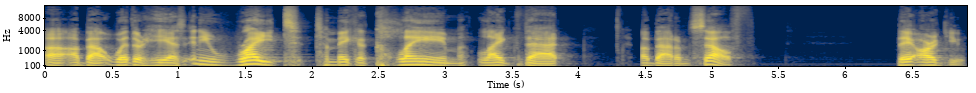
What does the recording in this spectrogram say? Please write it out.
uh, about whether he has any right to make a claim like that about himself. They argue.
